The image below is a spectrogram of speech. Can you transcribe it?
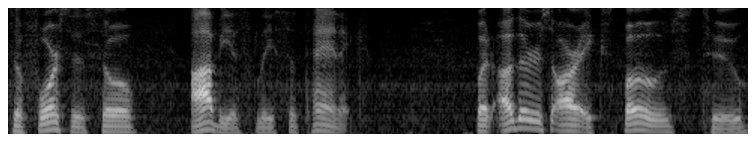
to forces so obviously satanic. But others are exposed to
